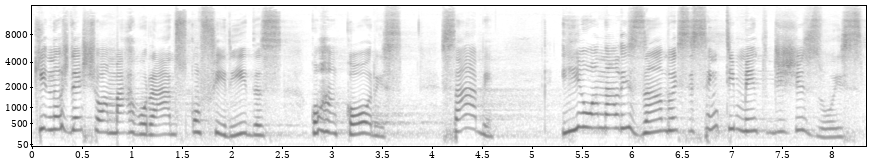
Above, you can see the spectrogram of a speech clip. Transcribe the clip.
que nos deixou amargurados, com feridas, com rancores, sabe? E eu analisando esse sentimento de Jesus.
